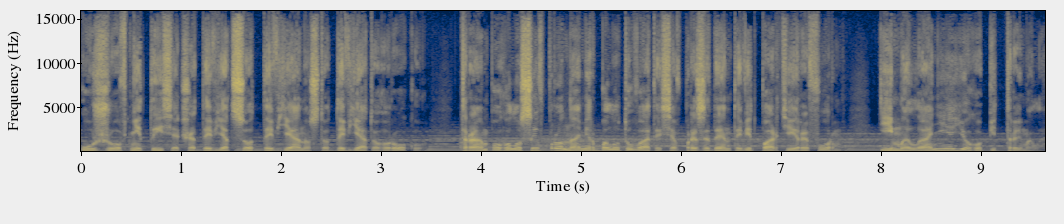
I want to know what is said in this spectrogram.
У жовтні 1999 року Трамп оголосив про намір балотуватися в президенти від партії реформ, і Меланія його підтримала.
